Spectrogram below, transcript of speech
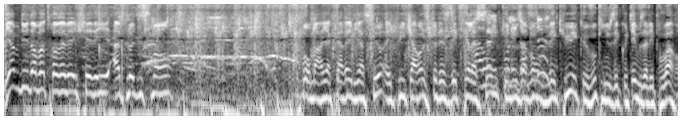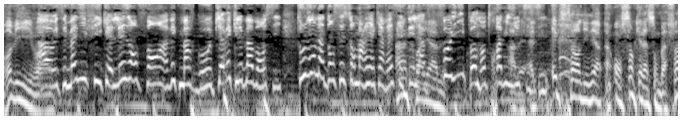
Bienvenue dans votre réveil chéri. Applaudissements. Pour Maria Carré, bien sûr. Et puis, Carole, je te laisse décrire la Ah scène oui, que nous avons vécue et que vous qui nous écoutez, vous allez pouvoir revivre. Ah oui, c'est magnifique. Les enfants avec Margot et puis avec les mamans aussi. Tout le monde a dansé sur Maria Carré. C'était la folie pendant trois Ah, minutes ici. extraordinaire. Ah, On sent qu'elle a son BAFA,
